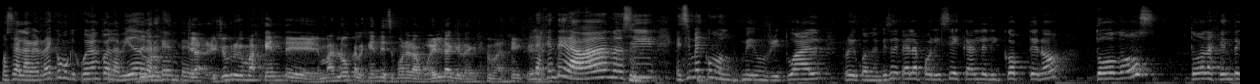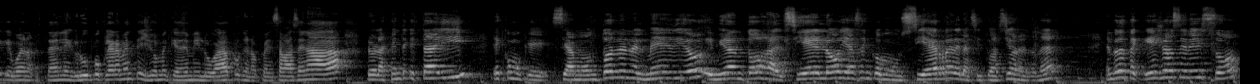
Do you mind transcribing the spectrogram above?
O sea, la verdad es como que juegan con la vida Yo de la gente. Claro, yo creo que más gente, más loca la gente se pone a la vuelta que la que maneja. Y la gente grabando así, encima es como medio un ritual, porque cuando empieza a caer la policía y cae el helicóptero, todos toda la gente que, bueno, que está en el grupo, claramente yo me quedé en mi lugar porque no pensaba hacer nada, pero la gente que está ahí es como que se amontona en el medio y miran todos al cielo y hacen como un cierre de la situación, ¿entendés? Entonces, hasta que ellos hacen eso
